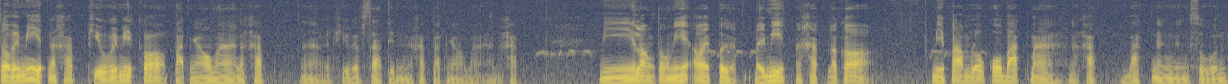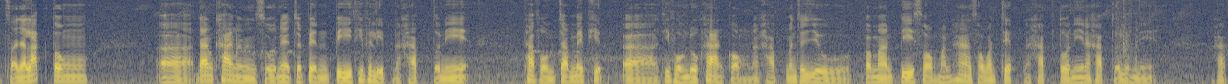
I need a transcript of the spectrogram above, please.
ตัวใบมีดนะครับ ผิวใบมีดก็ปัดเงามานะครับ เป็นผิวแบบซาตินนะครับ ปัดเงามานะครับ มีร่องตรงนี้เอาไว้เปิดใบมีดนะครับ แล้วก็มีปั๊มโลโก้บัคมานะครับบัค110 สัญลักษณ์ตรงด้านข้าง 110 เนี่ยจะเป็นปีที่ผลิตนะครับ ตัวนี้ถ้าผมจำไม่ผิดที่ผมดูข้างกล่องนะครับ มันจะอยู่ประมาณปี 2005-2007 นะครับ ตัวนี้นะครับตัวเล่มนี้นะครับ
